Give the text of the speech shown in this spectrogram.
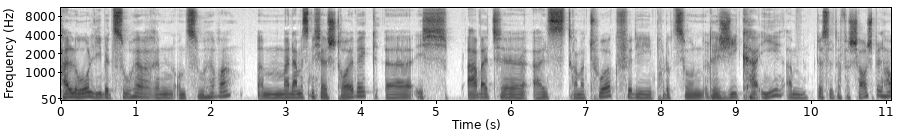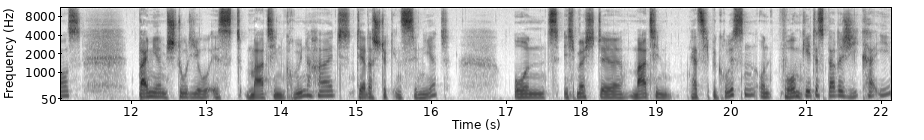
Hallo, liebe Zuhörerinnen und Zuhörer. Ähm, Mein Name ist Michael Streubig. Äh, Ich arbeite als Dramaturg für die Produktion Regie KI am Düsseldorfer Schauspielhaus. Bei mir im Studio ist Martin Grünheit, der das Stück inszeniert. Und ich möchte Martin herzlich begrüßen. Und worum geht es bei Regie KI?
